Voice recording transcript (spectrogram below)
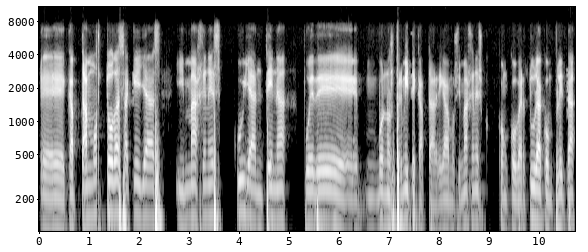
eh, captamos todas aquellas imágenes cuya antena puede, bueno, nos permite captar, digamos, imágenes con cobertura completa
